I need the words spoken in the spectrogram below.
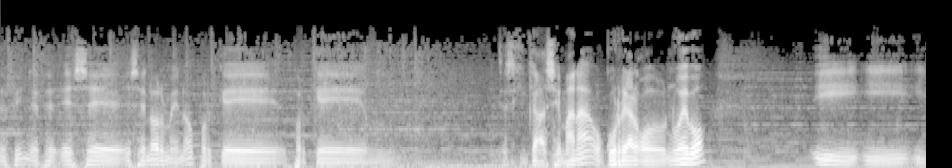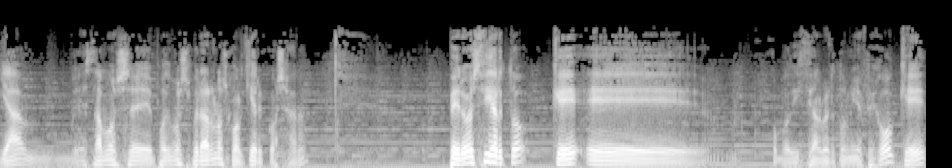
en fin, es, es, enorme, ¿no? Porque, porque mm, es que cada semana ocurre algo nuevo y, ya estamos, podemos esperarnos cualquier cosa, ¿no? Pero es cierto que como dice Alberto Núñez Fijó, que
